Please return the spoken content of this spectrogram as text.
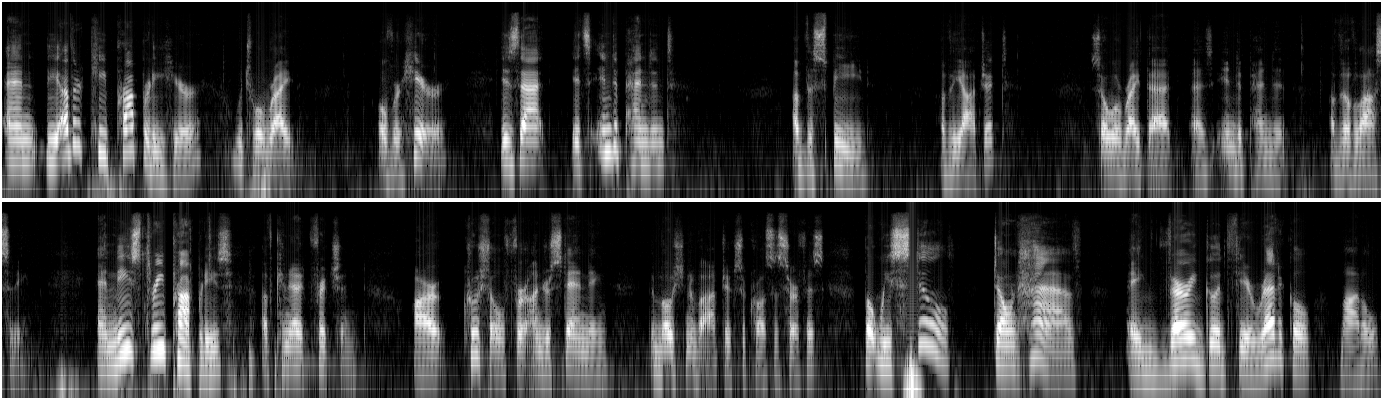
And the other key property here, which we'll write over here, is that it's independent of the speed of the object. So we'll write that as independent of the velocity. And these three properties of kinetic friction are crucial for understanding the motion of objects across a surface, but we still don't have a very good theoretical model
